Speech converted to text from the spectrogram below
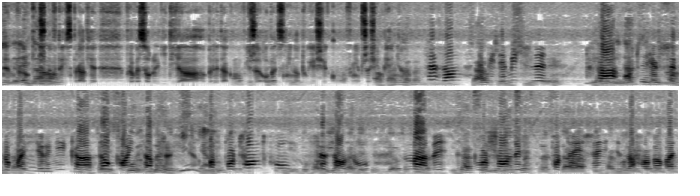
meldunek epidemiologiczny w tej sprawie. Profesor Lidia Brydak mówi, że obecnie notuje się głównie przeziębienia. Sezon Całkiem epidemiczny trwa od inaczej 1 wygląda. października do końca września. Od początku sezonu mamy zgłoszonych podejrzeń zachorowań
